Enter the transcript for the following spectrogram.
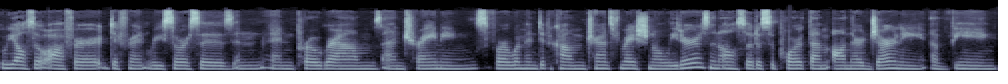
we also offer different resources and, and programs and trainings for women to become transformational leaders and also to support them on their journey of being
